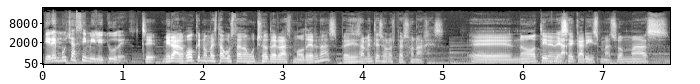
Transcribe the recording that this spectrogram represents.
tiene muchas similitudes. Sí, mira, algo que no me está gustando mucho de las modernas, precisamente son los personajes. Eh, no tienen Ya. ese carisma, son más.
